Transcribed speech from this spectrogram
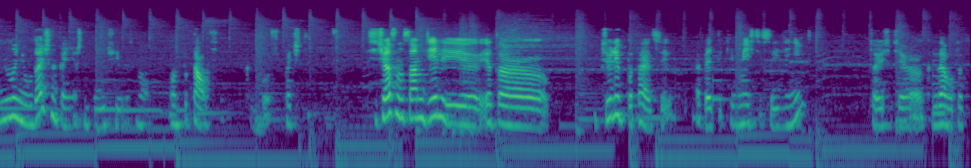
ну, неудачно, конечно, получилось, но он пытался, как бы, почти. Сейчас на самом деле это Тюлип пытается опять-таки вместе соединить. То есть, э, когда вот этот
